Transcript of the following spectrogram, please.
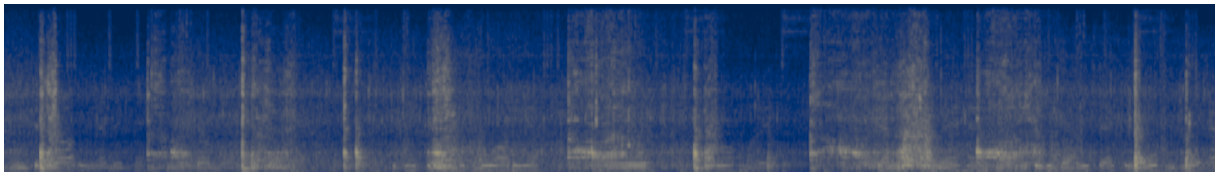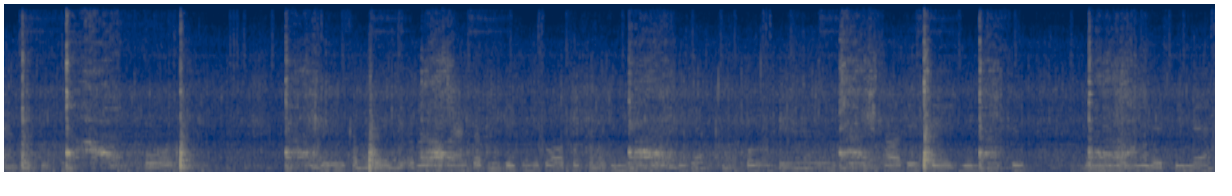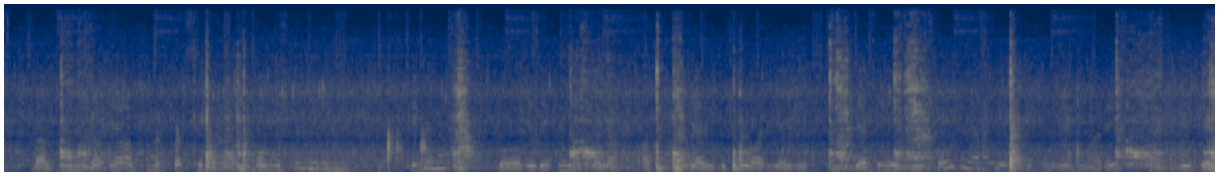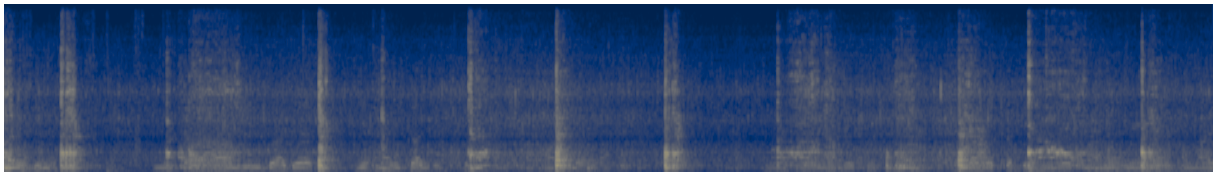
भूनते तैयार हुई हैं, देखें, माशाल्लाह कितनी प्यारी खुशबू आ रही है। और जो हमारे चैनल पे नए हैं, उनसे गुजारिश है कि वो वीडियो एंड तक देखें। और फिर ही समझ आएगी। अगर आप एंड तक नहीं देखेंगे तो आपको समझ नहीं आएगी, ठीक है? सादे से जल्दी से बनने वाली रेसिपी मैं डालती हूँ ताकि आप झटपट से बनाएँ और मुश्किल भी नहीं है। ठीक है ना? तो ये देखें, माशाल्लाह, अब इतनी प्यारी खुशबू आ रही है ये। जैसे ये घी छोड़ दिया ना ये देखेंगे हमारे ये तैयार हो गई है मटर, आलू, गाजर, ये हमारी गल गई। ठीक है? माशाल्लाह। देखिए अल्लाह दे हमारे खानों में हमारे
